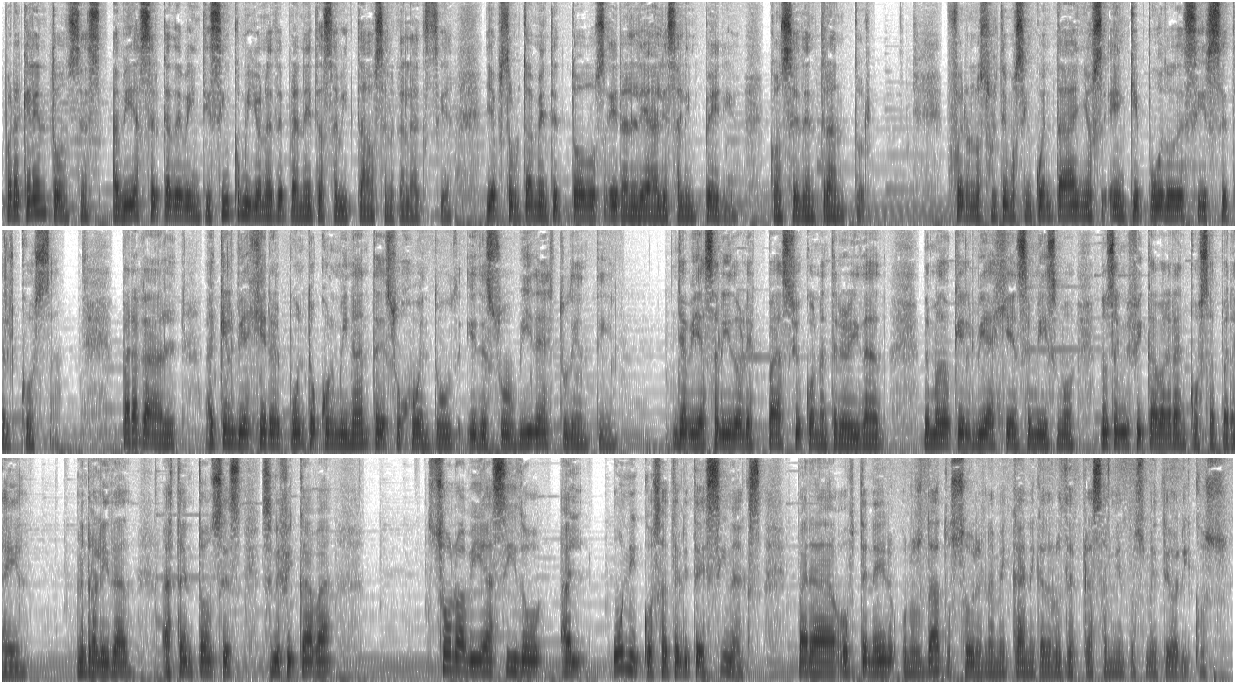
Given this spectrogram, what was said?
Por aquel entonces había cerca de 25 millones de planetas habitados en la galaxia y absolutamente todos eran leales al imperio, con sede en Trantor. Fueron los últimos 50 años en que pudo decirse tal cosa. Para Gal, aquel viaje era el punto culminante de su juventud y de su vida estudiantil. Ya había salido al espacio con anterioridad, de modo que el viaje en sí mismo no significaba gran cosa para él. En realidad, hasta entonces significaba solo había sido al único satélite de SINAX para obtener unos datos sobre la mecánica de los desplazamientos meteóricos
